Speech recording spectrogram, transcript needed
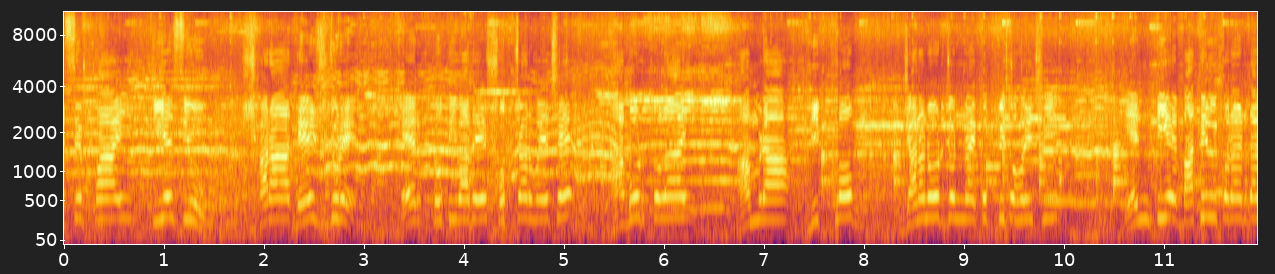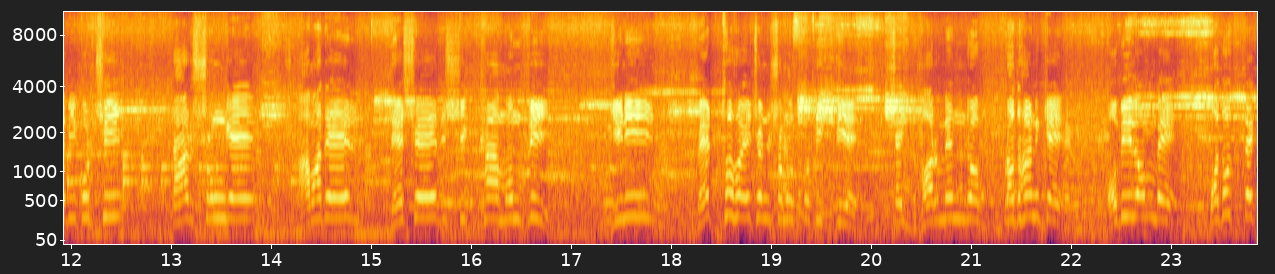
এসএফআই, টিএসইউ সারা দেশ জুড়ে এর প্রতিবাদে সোচ্চার হয়েছে। আগরতলায় আমরা বিক্ষোভ জানানোর জন্য একত্রিত হয়েছি। এনটিএ বাতিল করার দাবি করছি। তার সঙ্গে আমাদের দেশের শিক্ষামন্ত্রী যিনি ব্যর্থ হয়েছেন সমস্ত দিক দিয়ে, সেই ধর্মেন্দ্র প্রধানকে অবিলম্বে পদত্যাগ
